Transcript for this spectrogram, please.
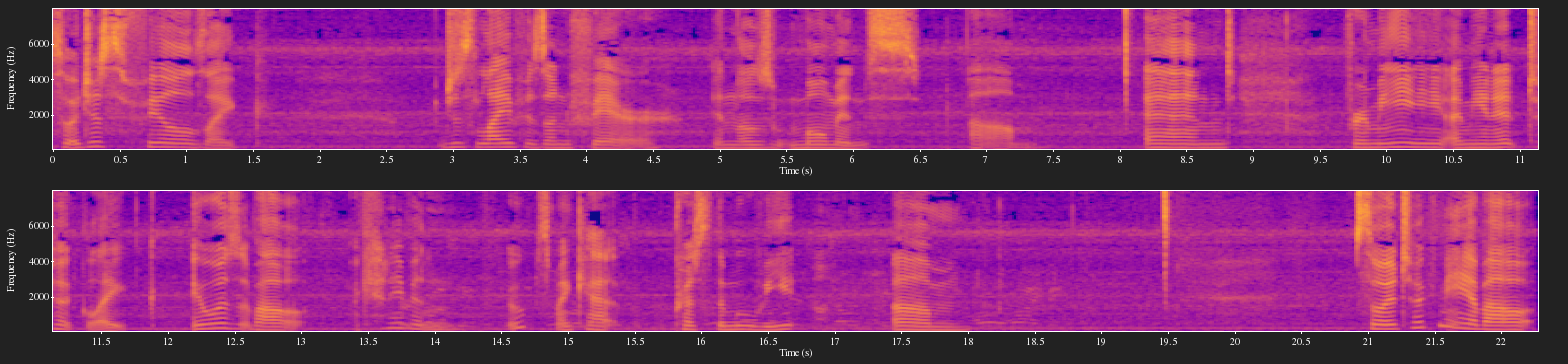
so it just feels like just life is unfair in those moments. Um, and for me i mean it took like it was about i can't even oops my cat pressed the movie um, so it took me about,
